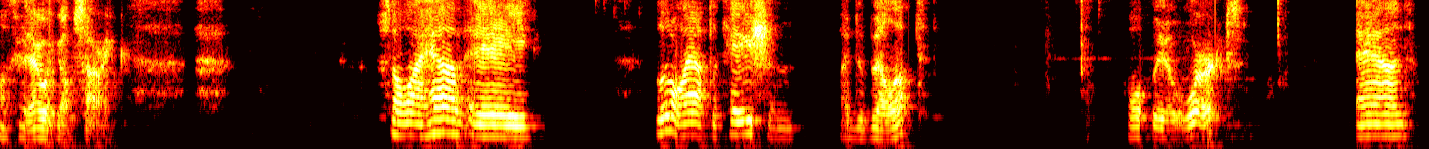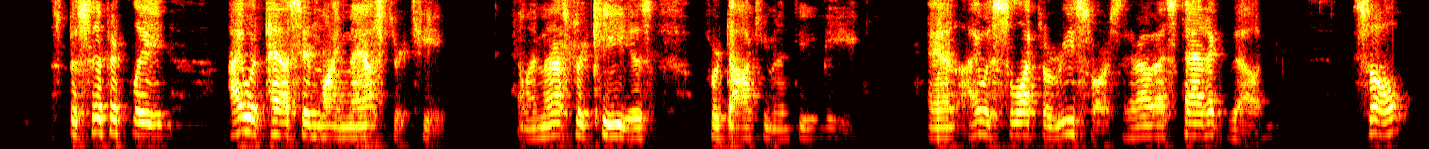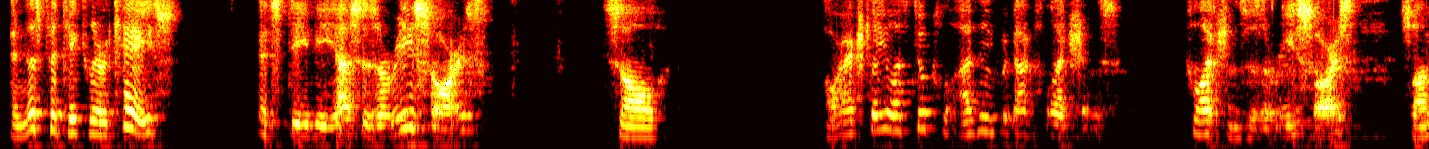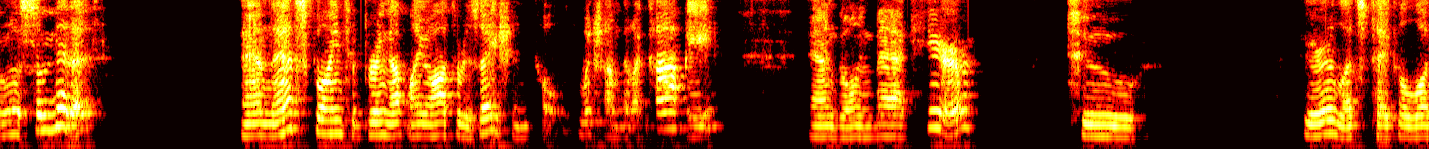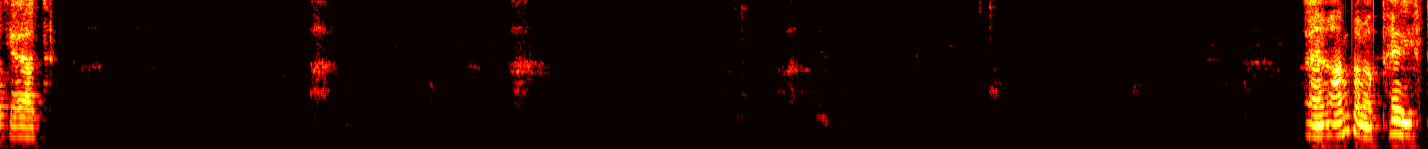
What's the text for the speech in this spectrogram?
Okay, there we go, sorry. So I have a little application I developed. Hopefully it works. And specifically, I would pass in my master key. And my master key is for document DB. And I would select a resource that have a static value. So in this particular case, it's DBS as a resource. So, or actually, let's do, I think we got collections. Collections is a resource. So I'm going to submit it. And that's going to bring up my authorization code, which I'm going to copy. And going back here to here, let's take a look at and I'm going to paste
